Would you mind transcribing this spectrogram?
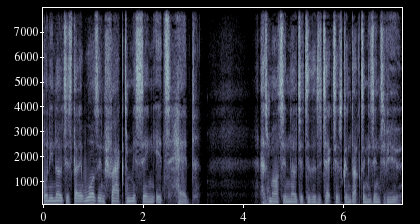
when he noticed that it was in fact missing its head. As Martin noted to the detectives conducting his interview,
